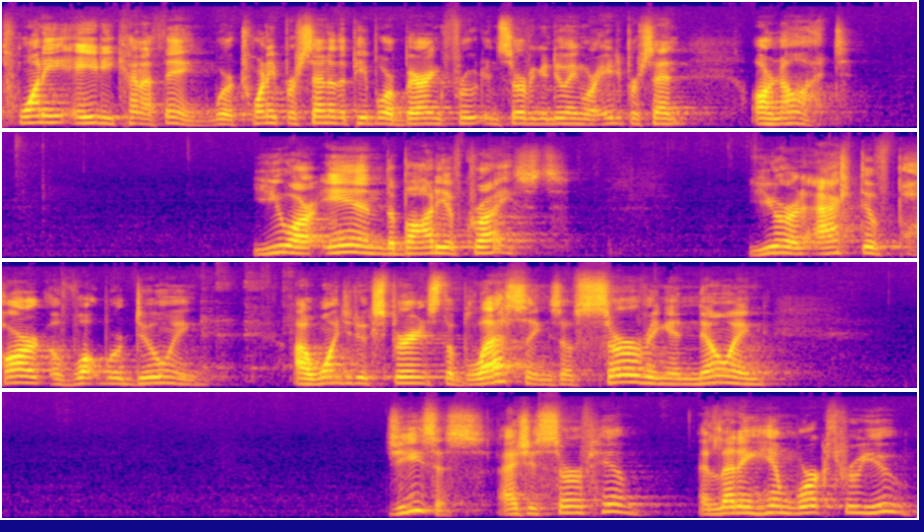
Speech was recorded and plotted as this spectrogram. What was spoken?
20 80 kind of thing where 20% of the people are bearing fruit and serving and doing, where 80% are not. You are in the body of Christ. You're an active part of what we're doing. I want you to experience the blessings of serving and knowing Jesus as you serve Him and letting Him work through you.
